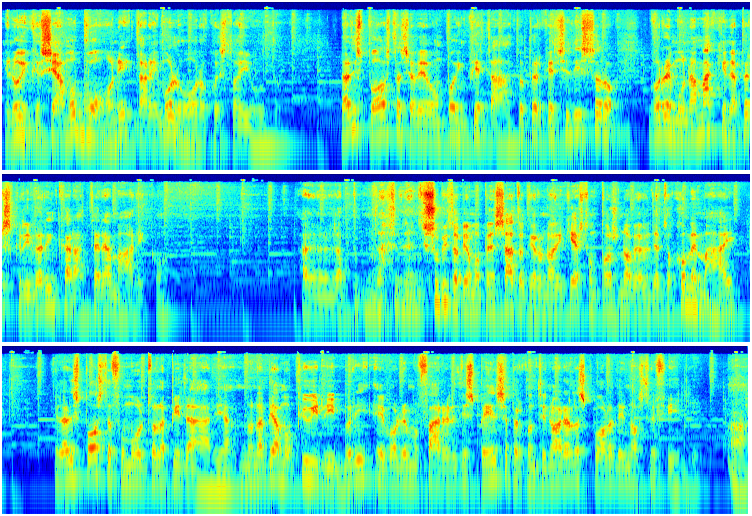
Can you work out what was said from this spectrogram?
e noi che siamo buoni daremo loro questo aiuto. La risposta ci aveva un po' inquietato perché ci dissero vorremmo una macchina per scrivere in carattere amarico. Eh, la, la, subito abbiamo pensato che era una richiesta un po' snobile, abbiamo detto come mai? E la risposta fu molto lapidaria, non abbiamo più i libri e vorremmo fare le dispense per continuare la scuola dei nostri figli. Oh,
